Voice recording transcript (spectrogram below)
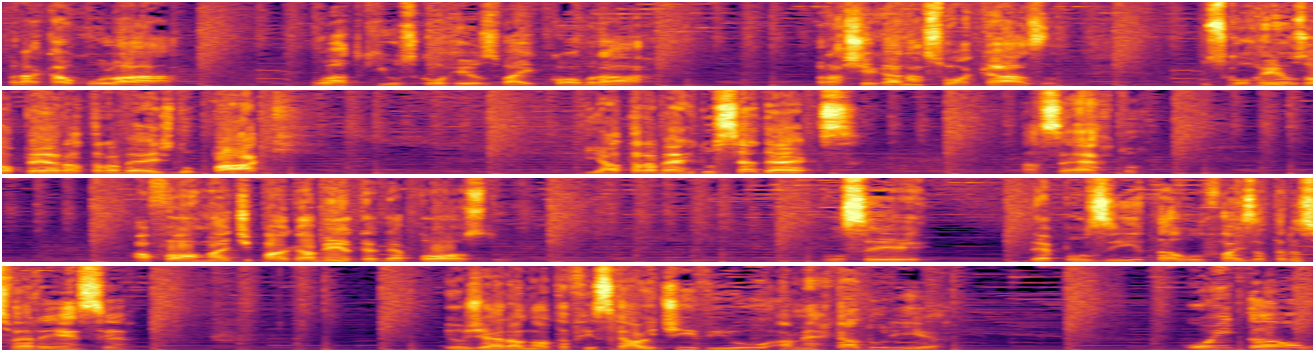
para calcular quanto que os correios vai cobrar para chegar na sua casa. Os correios operam através do PAC e através do SEDEX, tá certo? A forma de pagamento é depósito. Você deposita ou faz a transferência, eu gero a nota fiscal e te envio a mercadoria. Ou então,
